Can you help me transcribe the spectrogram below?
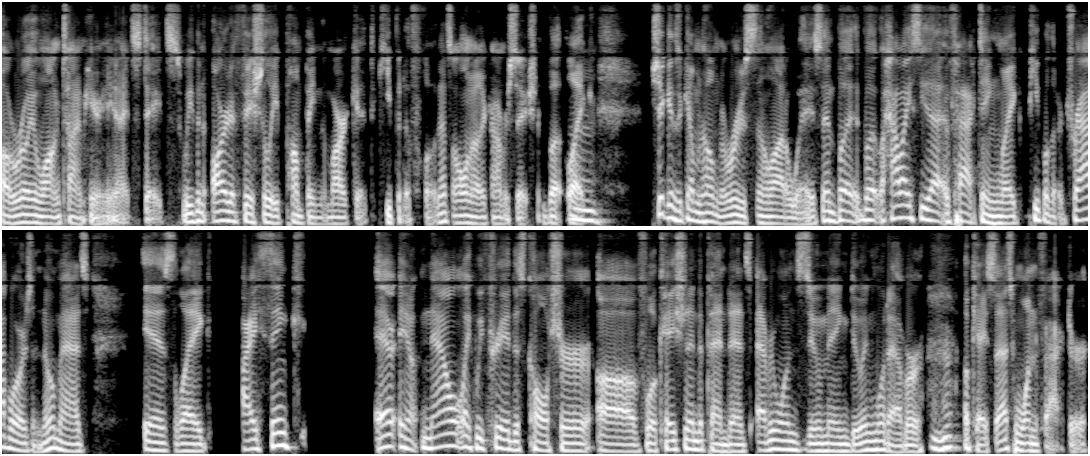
a really long time here in the United States. We've been artificially pumping the market to keep it afloat. That's a whole other conversation. But like. Mm. Chickens are coming home to roost in a lot of ways, and but but how I see that affecting like people that are travelers and nomads is like I think you know now like we've created this culture of location independence everyone's zooming doing whatever. Mm-hmm. okay so that's one factor.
